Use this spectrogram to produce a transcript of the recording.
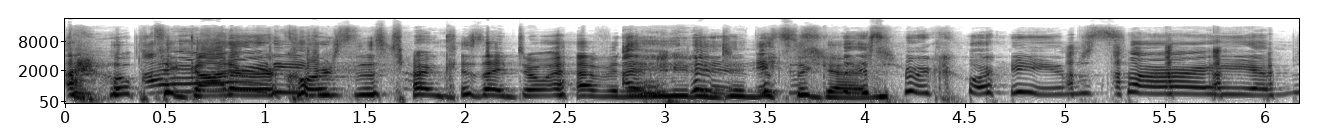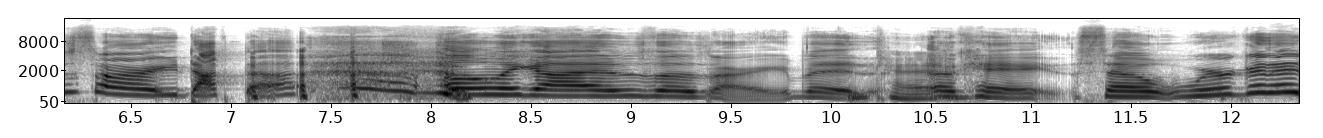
I hope to I God already- it records this time because I don't have it in me to do this again. It's recording. I'm sorry. I'm sorry, doctor. Oh my god, I'm so sorry. But Okay. okay, so we're gonna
